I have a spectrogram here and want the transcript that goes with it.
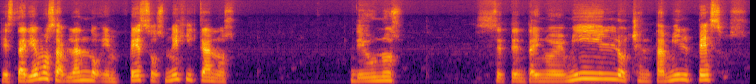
estaríamos hablando en pesos mexicanos de unos 79 mil, 80 mil pesos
